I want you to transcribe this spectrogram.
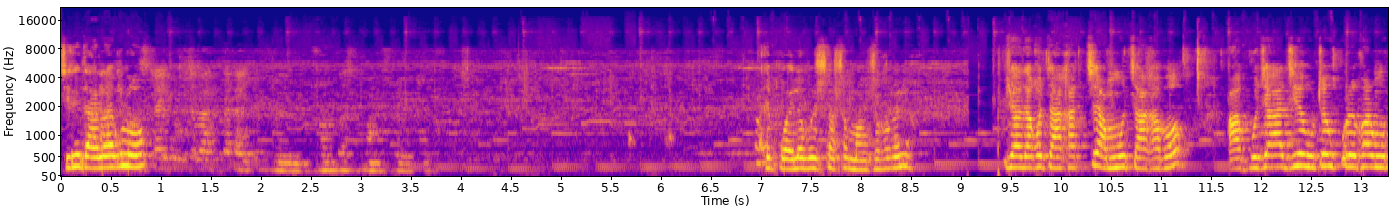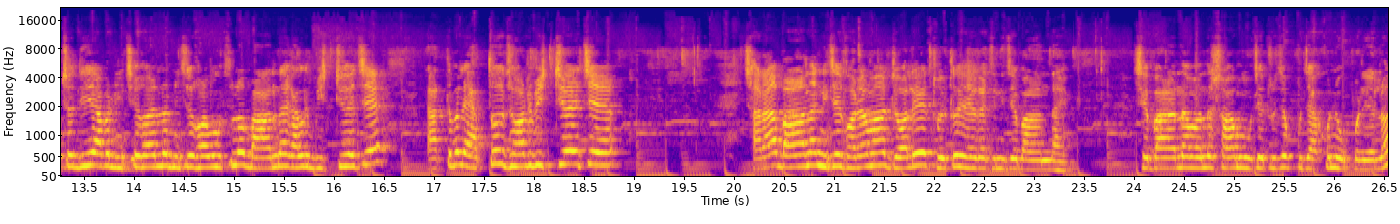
চিনি দানাগুলো পয়লা বৈশাখ সব মাংস খাবে না? পূজা দেখো চা খাচ্ছে, আম্মু চা খাব। আর পূজা আজকে উঠে উপরে ঘর মুছে দিয়ে আবার নিচে ঘর এলো, নিচে ঘর মুছলো, বারান্দায় কালকে বৃষ্টি হয়েছে। রাত্রেবেলা এত ঝড় বৃষ্টি হয়েছে। সারা বারান্দা নিচে ঘরে আমার জলে থই থই হয়ে গেছে নিচে বারান্দায়। সে বারান্দা বারান্দা সব মুছে টুচে পূজা এখনই উপরে এলো।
